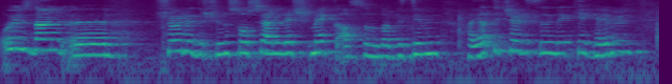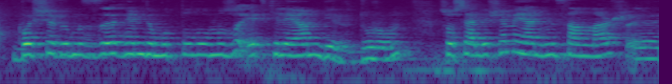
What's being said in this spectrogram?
O yüzden e, şöyle düşünün sosyalleşmek aslında bizim hayat içerisindeki hem başarımızı hem de mutluluğumuzu etkileyen bir durum. Sosyalleşemeyen insanlar e,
